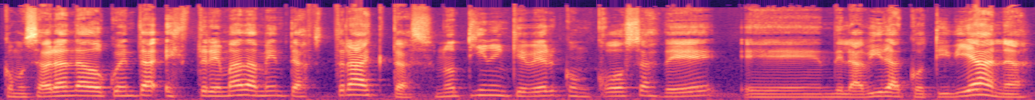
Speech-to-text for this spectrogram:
como se habrán dado cuenta, extremadamente abstractas, no tienen que ver con cosas de, eh, de la vida cotidiana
